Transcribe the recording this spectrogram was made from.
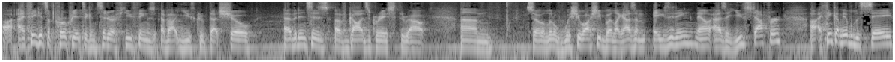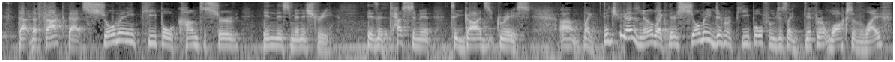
I think it's appropriate to consider a few things about youth group that show evidences of God's grace throughout. Um, so a little wishy-washy, but like as I'm exiting now as a youth staffer, uh, I think I'm able to say that the fact that so many people come to serve in this ministry is a testament to God's grace. Um, like, did you guys know? Like, there's so many different people from just like different walks of life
